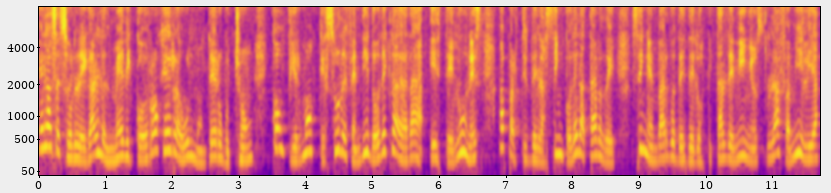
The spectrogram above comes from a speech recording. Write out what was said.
El asesor legal del médico Roger Raúl Montero Buchón confirmó que su defendido declarará este lunes a partir de las 5 de la tarde. Sin embargo, desde el Hospital de Niños, la familia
